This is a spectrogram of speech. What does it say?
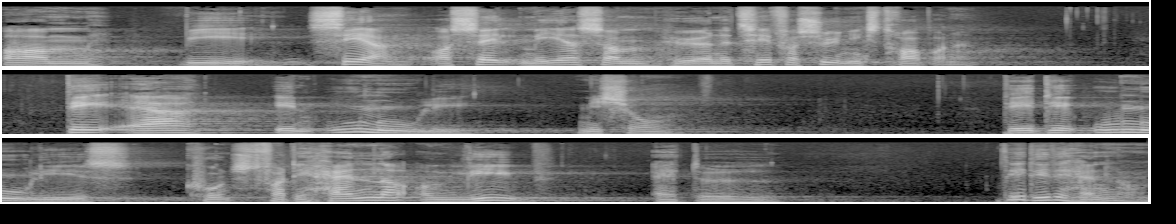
om vi ser os selv mere som hørende til forsyningstropperne. Det er en umulig mission. Det er det umuliges kunst, for det handler om liv af døde. Det er det, det handler om.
